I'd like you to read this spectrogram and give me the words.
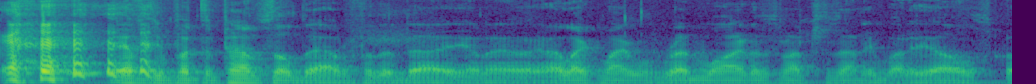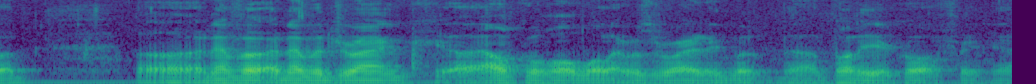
after you put the pencil down for the day. You know, I like my red wine as much as anybody else, but uh, I never I never drank uh, alcohol while I was writing, but uh, plenty of coffee. Yeah.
